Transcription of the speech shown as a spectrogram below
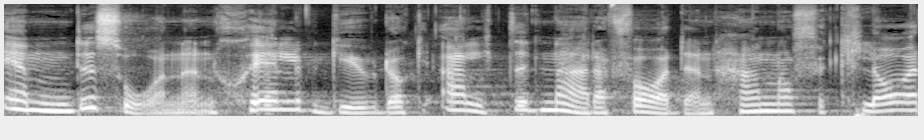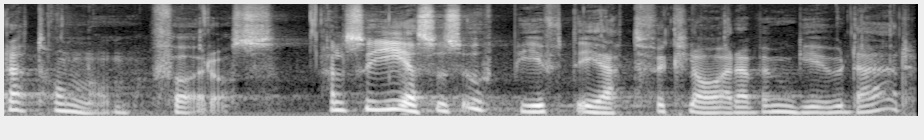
enda sonen, själv Gud och alltid nära Fadern, han har förklarat honom för oss. Alltså Jesus uppgift är att förklara vem Gud är.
